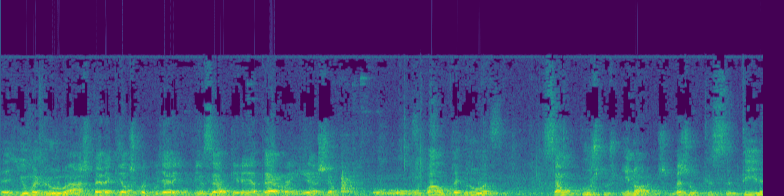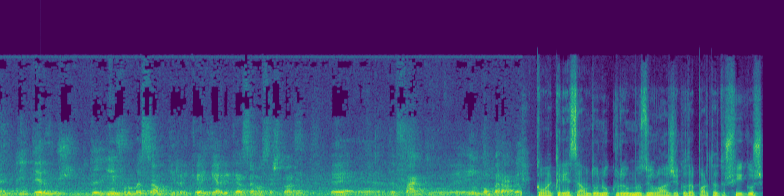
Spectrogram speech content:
eh, e uma grua à espera que eles com a colher e com o pincel tirem a terra e encham o, o, o balde da grua, são custos enormes. Mas o que se tira em termos de informação que enriquece, que enriquece a nossa história é, é de facto é incomparável. Com a criação do núcleo museológico da Porta dos Figos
